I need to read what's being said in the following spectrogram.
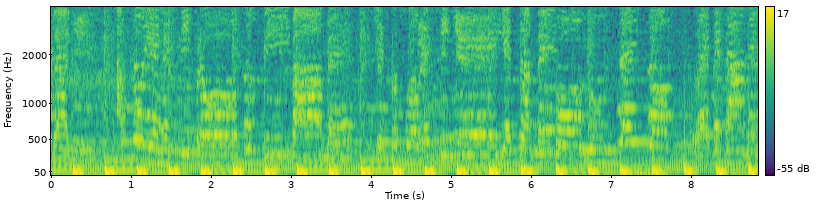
Radi a to je hezký, proto zpíváme. Československy nie je tradné, spolu se to lépe táhne.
